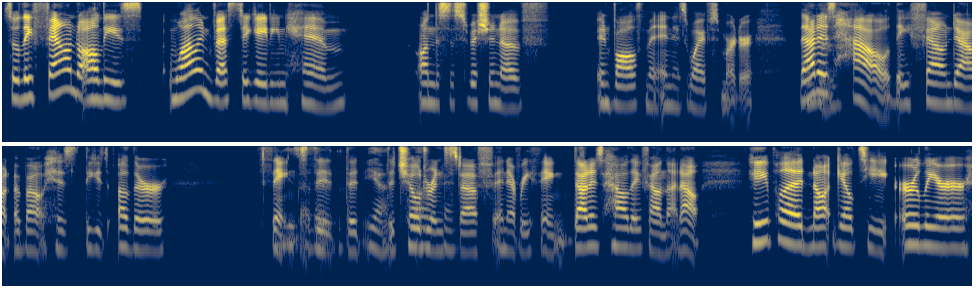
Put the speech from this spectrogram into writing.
so they found all these while investigating him on the suspicion of involvement in his wife's murder. That is Mhm. how they found out about his these other things, the the yeah. the children's Okay. stuff and everything. That is how they found that out. He pled not guilty earlier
